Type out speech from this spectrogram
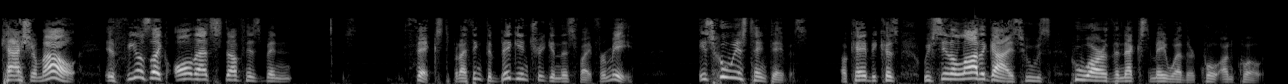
cash him out. It feels like all that stuff has been fixed, but I think the big intrigue in this fight for me is who is Tank Davis? Okay, because we've seen a lot of guys who's who are the next Mayweather, quote unquote.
